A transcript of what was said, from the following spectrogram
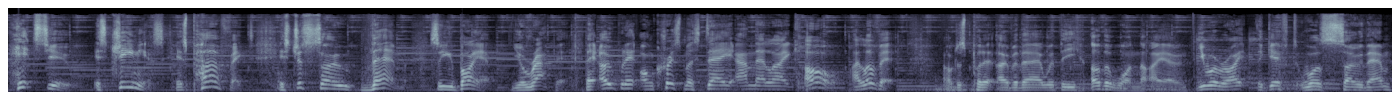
hits you. It's genius, it's perfect, it's just so them. So you buy it, you wrap it, they open it on Christmas Day and they're like, oh, I love it. I'll just put it over there with the other one that I own. You were right, the gift was so them,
